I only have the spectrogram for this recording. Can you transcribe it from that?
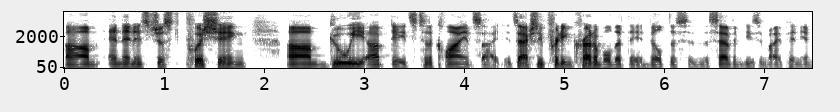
um, and then it's just pushing um, GUI updates to the client side. It's actually pretty incredible that they had built this in the 70s, in my opinion.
